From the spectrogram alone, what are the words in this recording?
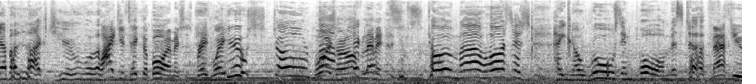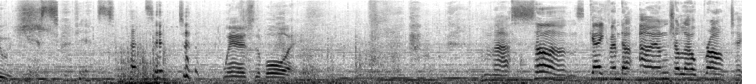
Never liked you. Why'd you take the boy, Mrs. Braithwaite? You stole my Boys are off liquor. limits. You stole my horses. Ain't no rules in war, mister. Matthews, Yes, yes, that's it. where's the boy? My sons gave him to Angelo Bronte.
